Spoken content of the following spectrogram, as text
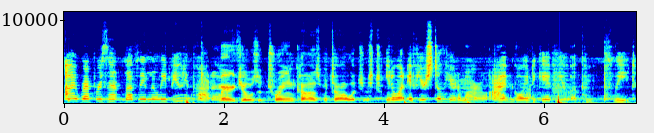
I represent Lovely Lily Beauty Products. Mary Joe's a trained cosmetologist. You know what? If you're still here tomorrow, I'm going to give you a complete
